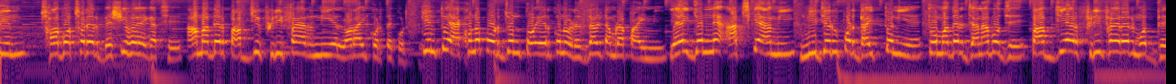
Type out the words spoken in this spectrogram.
দিন ছ বছরের বেশি হয়ে গেছে আমাদের পাবজি ফ্রি ফায়ার নিয়ে লড়াই করতে করতে। কিন্তু এখনও পর্যন্ত এর কোনো রেজাল্ট আমরা পাইনি। এই জন্য আজকে আমি নিজের উপর দায়িত্ব নিয়ে তোমাদের জানাব যে পাবজি আর ফ্রি ফায়ারের মধ্যে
